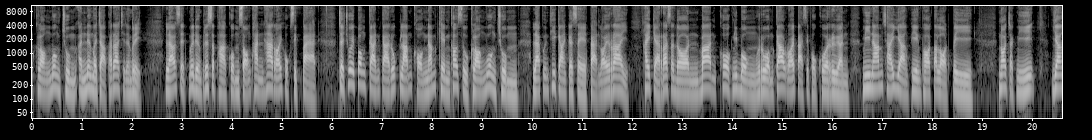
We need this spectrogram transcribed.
ำคลองม่วงชุม อันเนื่องมาจากพระราชดำริแล้วเสร็จเมื่อเดือนพฤษภาคม 2568 จะช่วยป้องกันการรุกล้ำของน้ำเค็มเข้าสู่คลองม่วงชุม และพื้นที่การเกษตร 800 ไร่ ให้แก่ราษฎร บ้านโคกนิบง รวม 986 ครัวเรือน มีน้ำใช้อย่างเพียงพอตลอดปี นอกจากนี้ยัง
